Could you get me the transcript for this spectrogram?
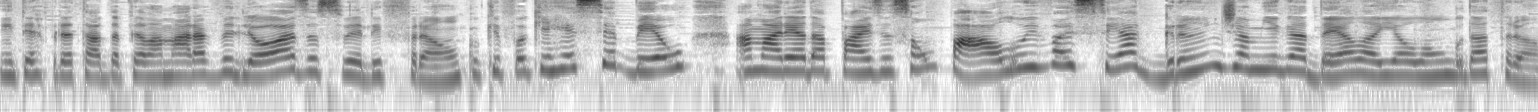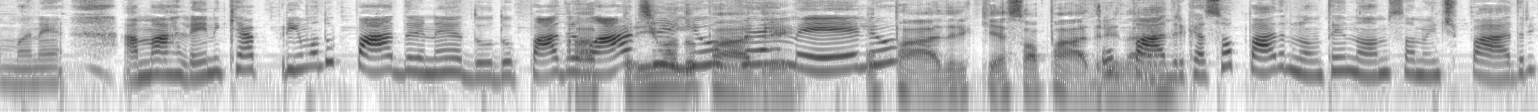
interpretada pela maravilhosa Sueli Franco, que foi quem recebeu a Maria da Paz em São Paulo e vai ser a grande amiga dela aí ao longo da trama, né? A Marlene, que é a prima do padre, né? Do, do padre a lá de Rio padre. Vermelho. O padre que é só padre, O né? padre, que é só padre, não tem nome, somente padre.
